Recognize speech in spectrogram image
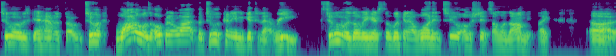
Tua was getting having to throw. Tua Waddle was open a lot, but Tua couldn't even get to that read. Tua was over here still looking at one and two. Oh shit, someone's on me. Like, uh,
